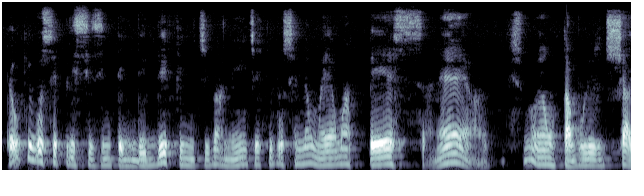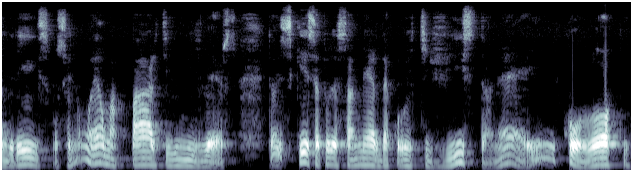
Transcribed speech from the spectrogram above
Então o que você precisa entender definitivamente é que você não é uma peça, né? Isso não é um tabuleiro de xadrez, você não é uma parte do universo. Então esqueça toda essa merda coletivista, né? E coloque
